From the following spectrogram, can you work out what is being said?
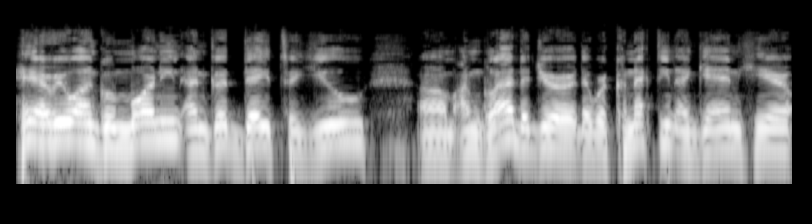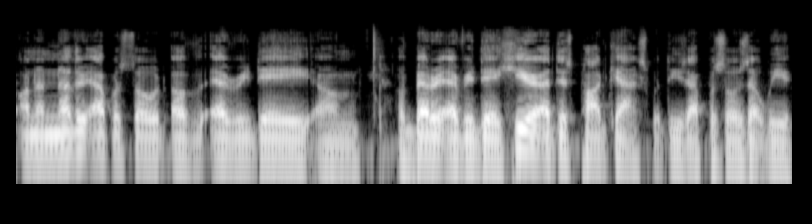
Hey everyone, good morning and good day to you. Um, I'm glad that you're that we're connecting again here on another episode of Everyday um, of Better Every Day here at this podcast with these episodes that we're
